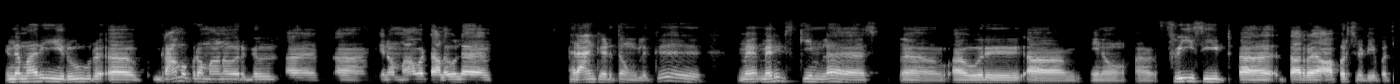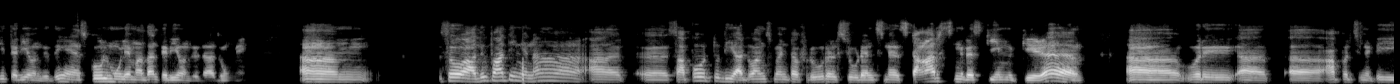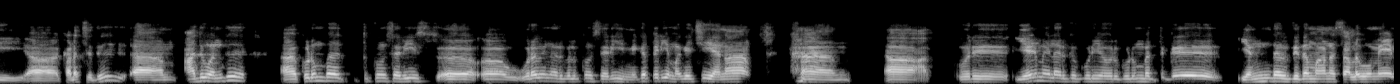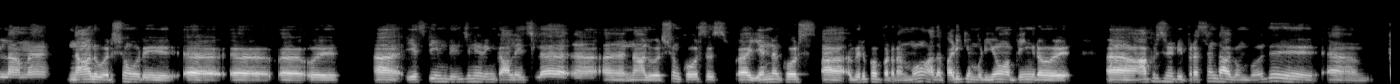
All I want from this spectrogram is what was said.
இந்த மாதிரி ரூர் கிராமப்புற மாணவர்கள் மாவட்ட அளவுல ரேங்க் எடுத்தவங்களுக்கு மெரிட் ஸ்கீம்ல ஒரு யூனோ ஃப்ரீ சீட் தர்ற ஆப்பர்ச்சுனிட்டியை பத்தி தெரிய வந்தது. என் ஸ்கூல் மூலியமா தான் தெரிய வந்தது அதுவுமே. ஸோ அது பாத்தீங்கன்னா support to the advancement of rural ஸ்டூடெண்ட்ஸ்னு ஸ்டார்ஸ்ங்கிற ஸ்கீமு கீழே ஒரு ஆப்பர்ச்சுனிட்டி கிடைச்சது. அது வந்து குடும்பத்துக்கும் சரி உறவினர்களுக்கும் சரி மிகப்பெரிய மகிழ்ச்சி. ஏன்னா ஒரு ஏழ்மையில இருக்கக்கூடிய ஒரு குடும்பத்துக்கு எந்த விதமான செலவுமே இல்லாம நாலு வருஷம் ஒரு ஒரு எஸ்டீம்டு இன்ஜினியரிங் காலேஜ்ல நாலு வருஷம் கோர்சஸ் என்ன கோர்ஸ் விருப்பப்படுறோமோ அதை படிக்க முடியும் அப்படிங்கிற ஒரு ஆப்பர்ச்சுனிட்டி ப்ரெசென்ட் ஆகும்போது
